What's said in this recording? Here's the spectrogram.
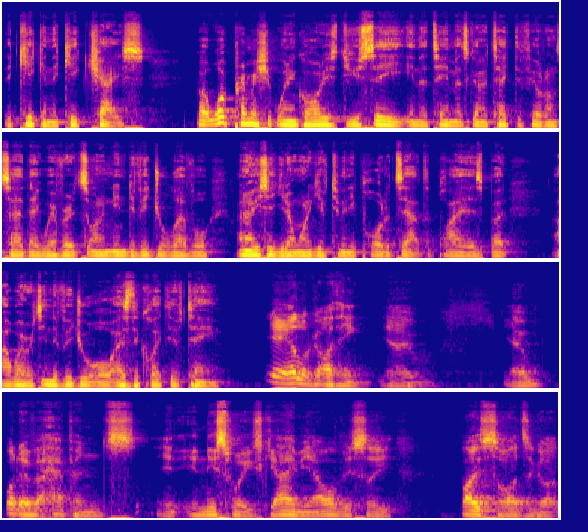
the kick, and the kick chase. But what premiership winning qualities do you see in the team that's going to take the field on Saturday, whether it's on an individual level? I know you said you don't want to give too many plaudits out to players, but uh, whether it's individual or as the collective team. Yeah, look, I think you know, you know, whatever happens in, in this week's game, you know, obviously both sides have got.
